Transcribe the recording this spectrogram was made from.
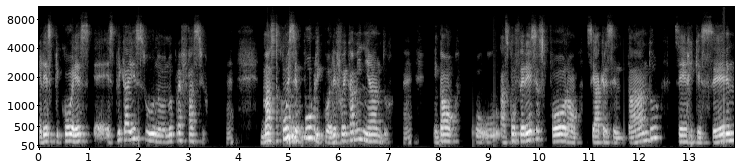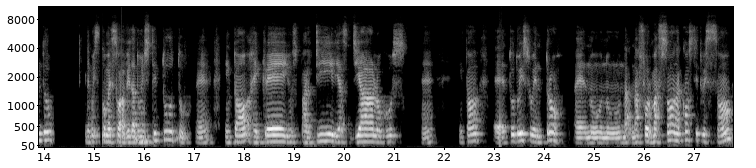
Ele explicou esse, é, explica isso no, no prefácio. Né? Mas com esse público, ele foi caminhando. Né? Então, o, o, as conferências foram se acrescentando, se enriquecendo. Depois começou a vida do instituto, né? então recreios, partilhas, diálogos. Né? Então é, tudo isso entrou é, no, no, na, na, formação, na constituição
